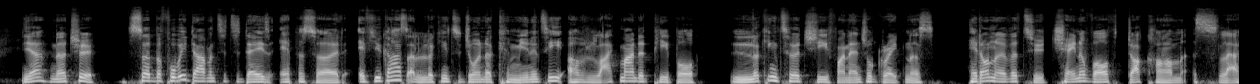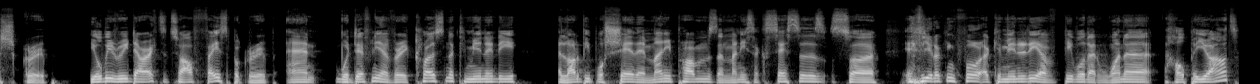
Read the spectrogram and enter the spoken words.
yeah, no, true. So before we dive into today's episode, if you guys are looking to join a community of like-minded people looking to achieve financial greatness, head on over to chainofwealth.com slash group. You'll be redirected to our Facebook group and we're definitely a very close-knit community. A lot of people share their money problems and money successes. So if you're looking for a community of people that want to help you out,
